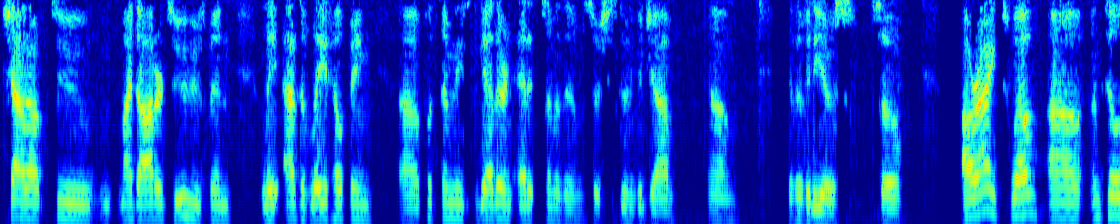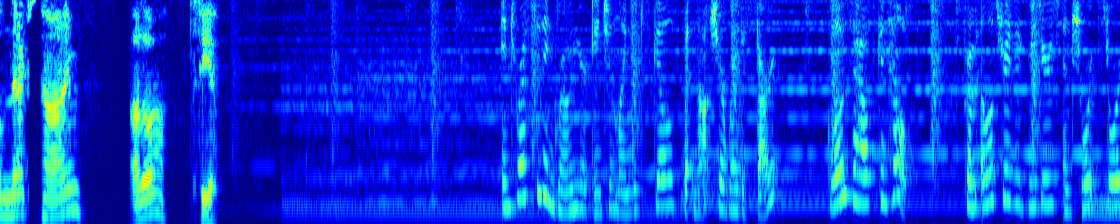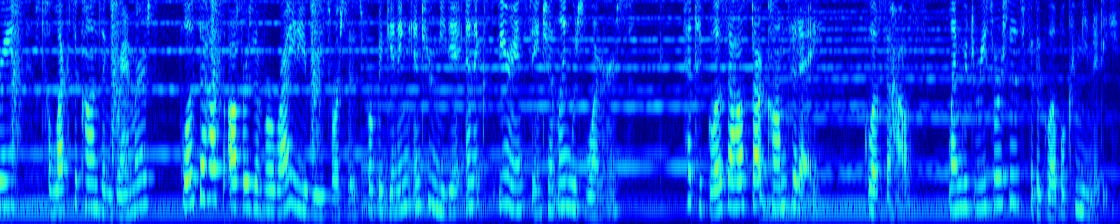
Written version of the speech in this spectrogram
Shout out to my daughter too, who's been late as of late helping uh, put some of these together and edit some of them. So she's doing a good job um, with the videos. So all right. Well, uh, until next time, aloha. See ya. Interested in growing your ancient language skills but not sure where to start? Glossa House can help. From illustrated readers and short stories to lexicons and grammars, Glossa House offers a variety of resources for beginning, intermediate, and experienced ancient language learners. Head to glossahouse.com today. Glossa House language resources for the global community.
